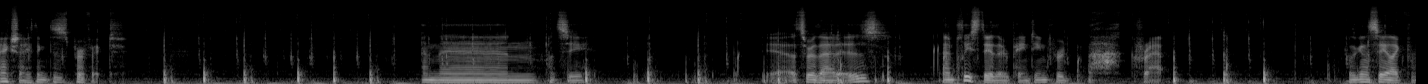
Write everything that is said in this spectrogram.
Actually, I think this is perfect. And then, let's see. Yeah, that's where that is. And please stay there painting for... Ah, crap. I was gonna say, like, for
